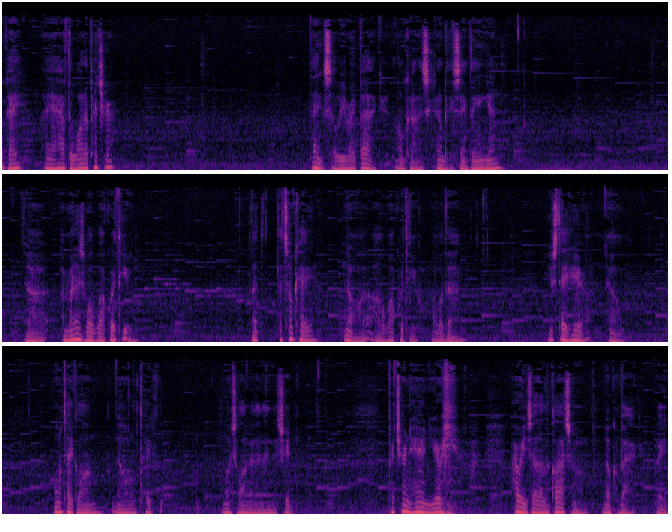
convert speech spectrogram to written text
Okay, may I have the water pitcher? Thanks, I'll be right back. Oh god, it's gonna be the same thing again. Uh, I might as well walk with you. That, that's okay. No, I'll walk with you. How about that? You stay here. No. Won't take long. No, it'll take much longer than it should. Picture in hand, Yuri hurries out of the classroom. No, come back. Wait.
